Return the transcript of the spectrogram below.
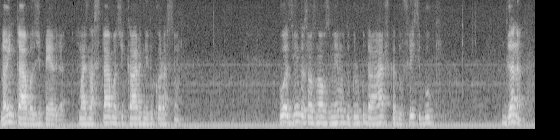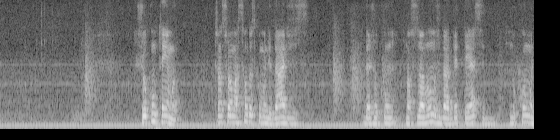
não em tábuas de pedra, mas nas tábuas de carne do coração. Boas-vindas aos novos membros do grupo da África do Facebook. Gana. Jocum Tema. Transformação das comunidades da Jocum. Nossos alunos da DTS no Command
